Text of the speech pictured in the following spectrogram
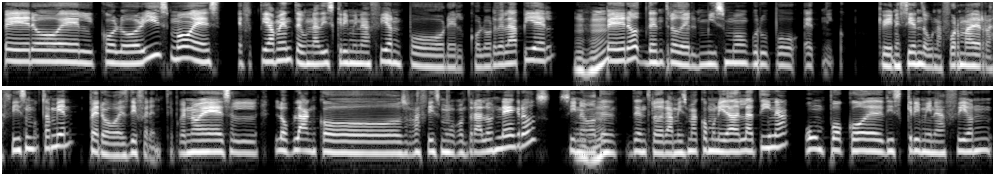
Pero el colorismo es efectivamente una discriminación por el color de la piel, pero dentro del mismo grupo étnico, que viene siendo una forma de racismo también, pero es diferente, porque no es el- los blancos racismo contra los negros, sino de- dentro de la misma comunidad latina, un poco de discriminación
